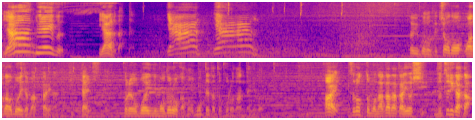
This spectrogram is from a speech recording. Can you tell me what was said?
とヤーン・グレイブ。ヤールだった。ヤーンヤーン。ということでちょうど技覚えたばっかりなんでぴったりですね。これ覚えに戻ろうかと思ってたところなんだけど。はい。スロットもなかなかよし。物理型。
